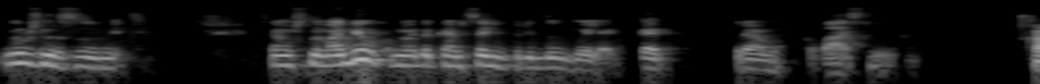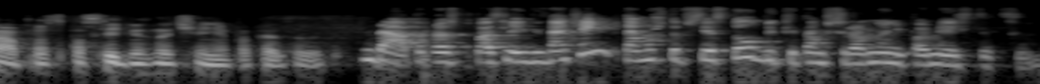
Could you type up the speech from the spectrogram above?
Нужно зумить. Потому что на мобилку мы до конца не придумали, как прям классненько. А, просто последнее значение показывает. Да, просто последнее значение, потому что все столбики там все равно не поместятся.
